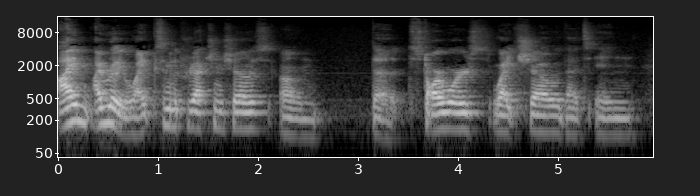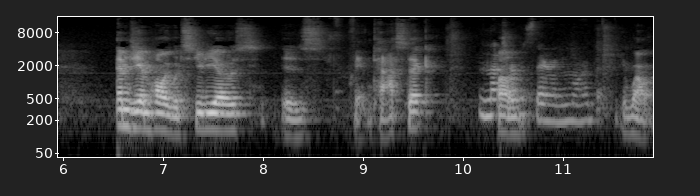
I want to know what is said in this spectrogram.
I I really like some of the production shows. Um, the Star Wars Light Show that's in MGM Hollywood Studios is fantastic. I'm not Um, sure if it's there anymore, but Well,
